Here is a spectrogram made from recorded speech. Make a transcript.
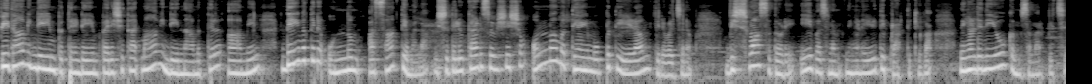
പിതാവിന്റെയും പുത്രന്റെയും പരിശുദ്ധാത്മാവിന്റെയും നാമത്തിൽ ആമീൻ. ദൈവത്തിന് ഒന്നും അസാധ്യമല്ല. വിശുദ്ധ ലുക്കാട് സുവിശേഷം ഒന്നാം അധ്യായം മുപ്പത്തിയേഴാം തിരുവചനം. വിശ്വാസത്തോടെ ഈ വചനം നിങ്ങൾ എഴുതി പ്രാർത്ഥിക്കുക. നിങ്ങളുടെ നിയോഗം സമർപ്പിച്ച്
